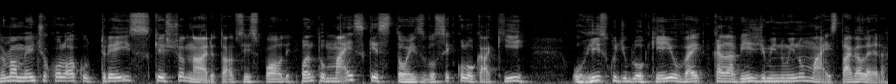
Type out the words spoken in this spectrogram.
Normalmente eu coloco três questionários, tá? Vocês podem... Quanto mais questões você colocar aqui, o risco de bloqueio vai cada vez diminuindo mais, tá, galera?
